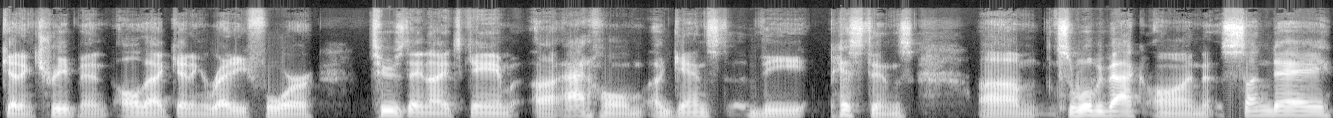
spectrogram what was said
getting treatment, all that, getting ready for Tuesday night's game uh, at home against the Pistons. Um, so we'll be back on Sunday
